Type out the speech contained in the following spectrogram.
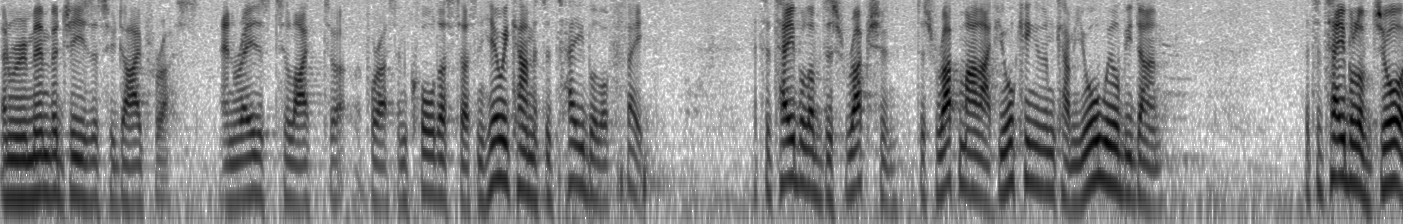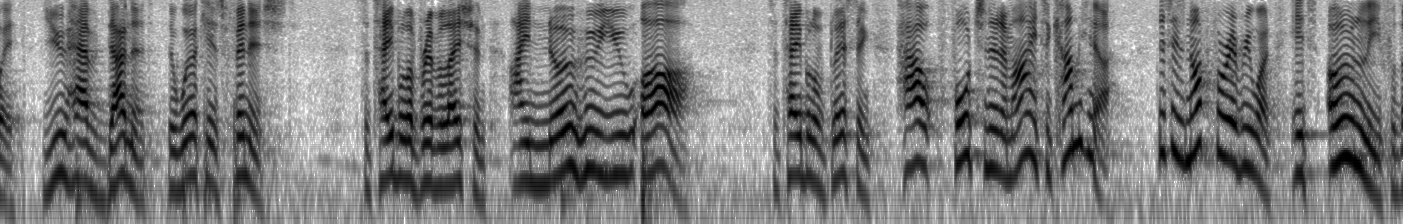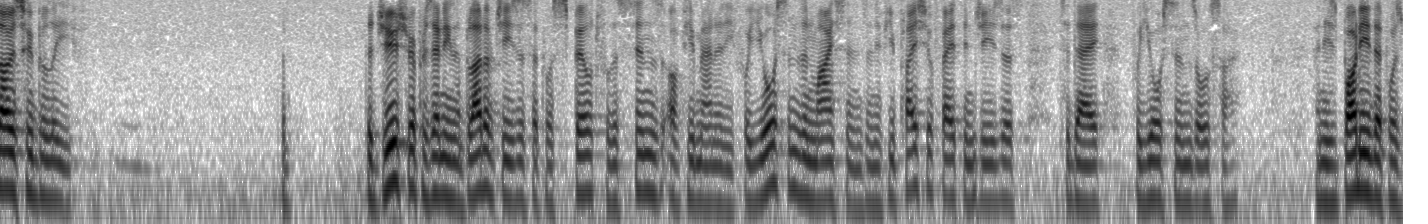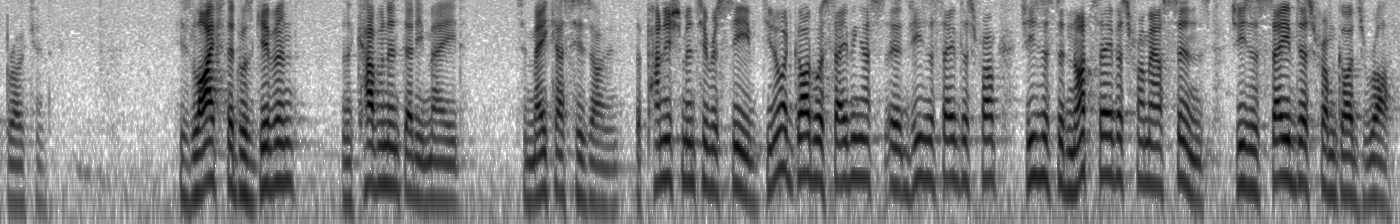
and remember Jesus who died for us and raised to life to, for us and called us to us. And here we come, it's a table of faith. It's a table of disruption. Disrupt my life. Your kingdom come. Your will be done. It's a table of joy. You have done it. The work is finished. It's a table of revelation. I know who you are. It's a table of blessing. How fortunate am I to come here? This is not for everyone, it's only for those who believe. The juice representing the blood of Jesus that was spilt for the sins of humanity, for your sins and my sins. And if you place your faith in Jesus today, for your sins also. And his body that was broken, his life that was given, and the covenant that he made to make us his own. The punishments he received. Do you know what God was saving us? Uh, Jesus saved us from? Jesus did not save us from our sins, Jesus saved us from God's wrath.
